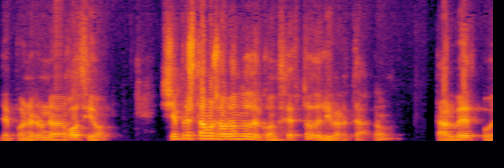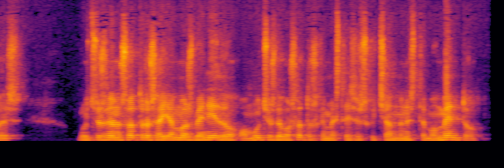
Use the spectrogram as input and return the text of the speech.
de poner un negocio, siempre estamos hablando del concepto de libertad, ¿no? Tal vez, pues, muchos de nosotros hayamos venido, o muchos de vosotros que me estáis escuchando en este momento,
